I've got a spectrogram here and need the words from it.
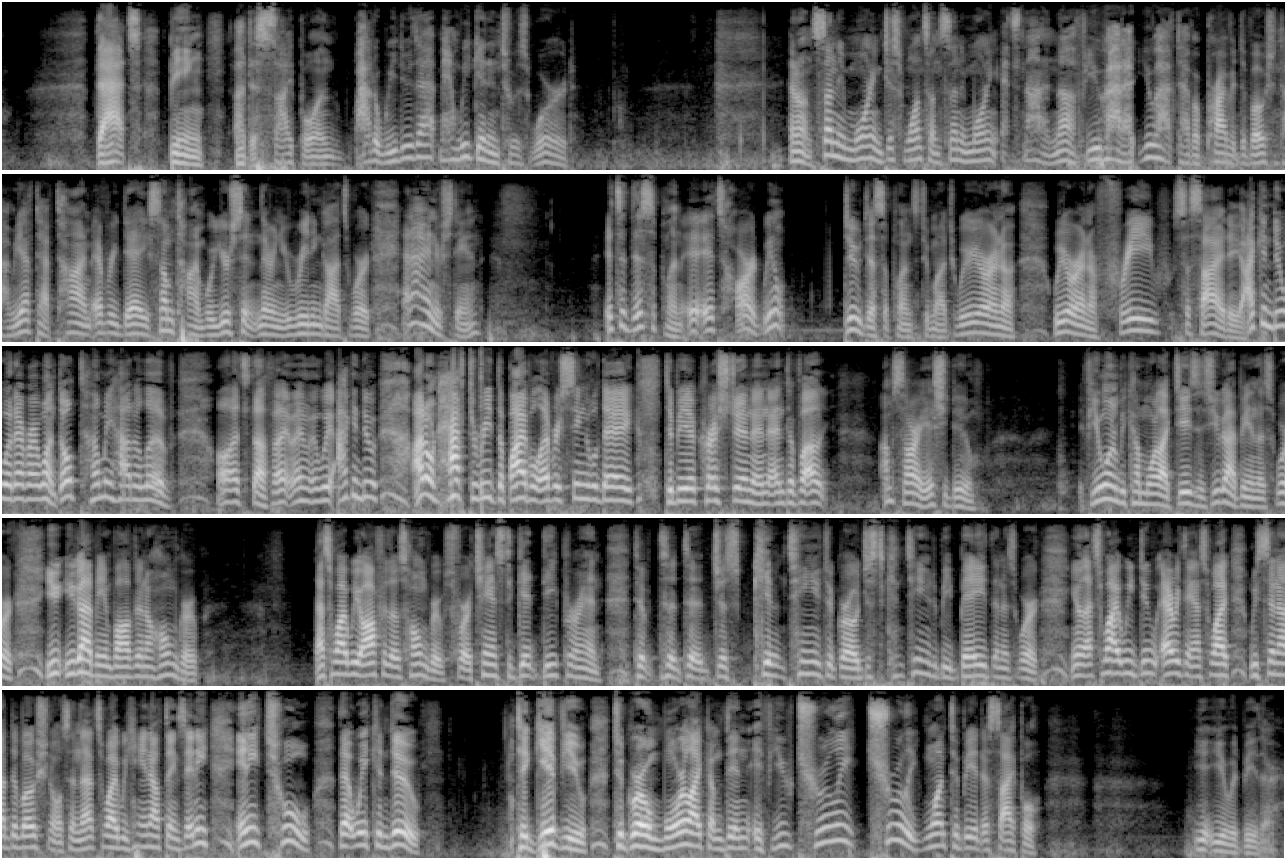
That's being a disciple. And how do we do that? Man, we get into his word. And on Sunday morning, just once on Sunday morning, it's not enough. You gotta you have to have a private devotion time. You have to have time every day, some time where you're sitting there and you're reading God's word. And I understand. It's a discipline. It, it's hard. We don't do disciplines too much. We are in a we are in a free society. I can do whatever I want. Don't tell me how to live. All that stuff. I, I mean, we, I can do. I don't have to read the Bible every single day to be a Christian and and to. I'm sorry. Yes, you do. If you want to become more like Jesus, you got to be in this Word. You, you got to be involved in a home group. That's why we offer those home groups for a chance to get deeper in, to, to, to just continue to grow, just to continue to be bathed in His Word. You know, that's why we do everything. That's why we send out devotionals, and that's why we hand out things. Any, any tool that we can do to give you to grow more like Him, then if you truly, truly want to be a disciple, you, you would be there.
